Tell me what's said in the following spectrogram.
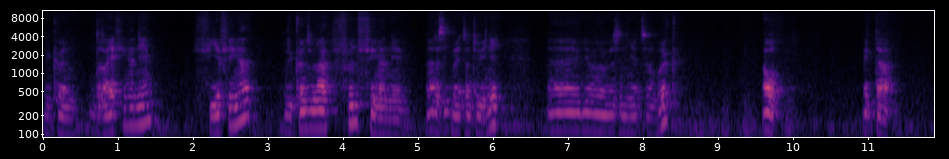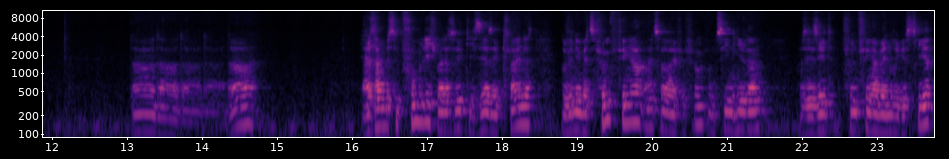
wir können drei Finger nehmen, vier Finger und wir können sogar fünf Finger nehmen. Ja, das sieht man jetzt natürlich nicht. Äh, gehen wir mal ein bisschen hier zurück. Oh, weg da. Da, da, da, da, da. Ja, das ist ein bisschen fummelig, weil das wirklich sehr, sehr klein ist. So, wir nehmen jetzt fünf Finger, 1, 2, 3, 4, 5 und ziehen hier lang. Also ihr seht, fünf Finger werden registriert.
